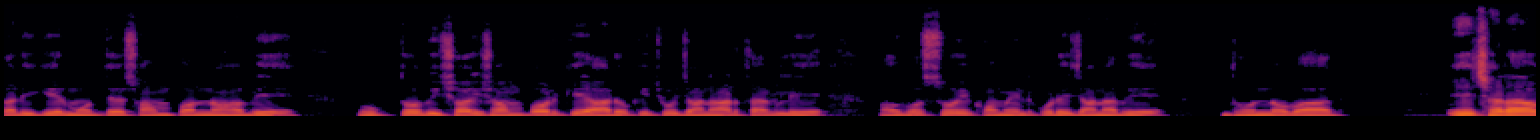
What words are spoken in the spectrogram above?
তারিখের মধ্যে সম্পন্ন হবে। উক্ত বিষয় সম্পর্কে আরও কিছু জানার থাকলে অবশ্যই কমেন্ট করে জানাবে। ধন্যবাদ। এছাড়াও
